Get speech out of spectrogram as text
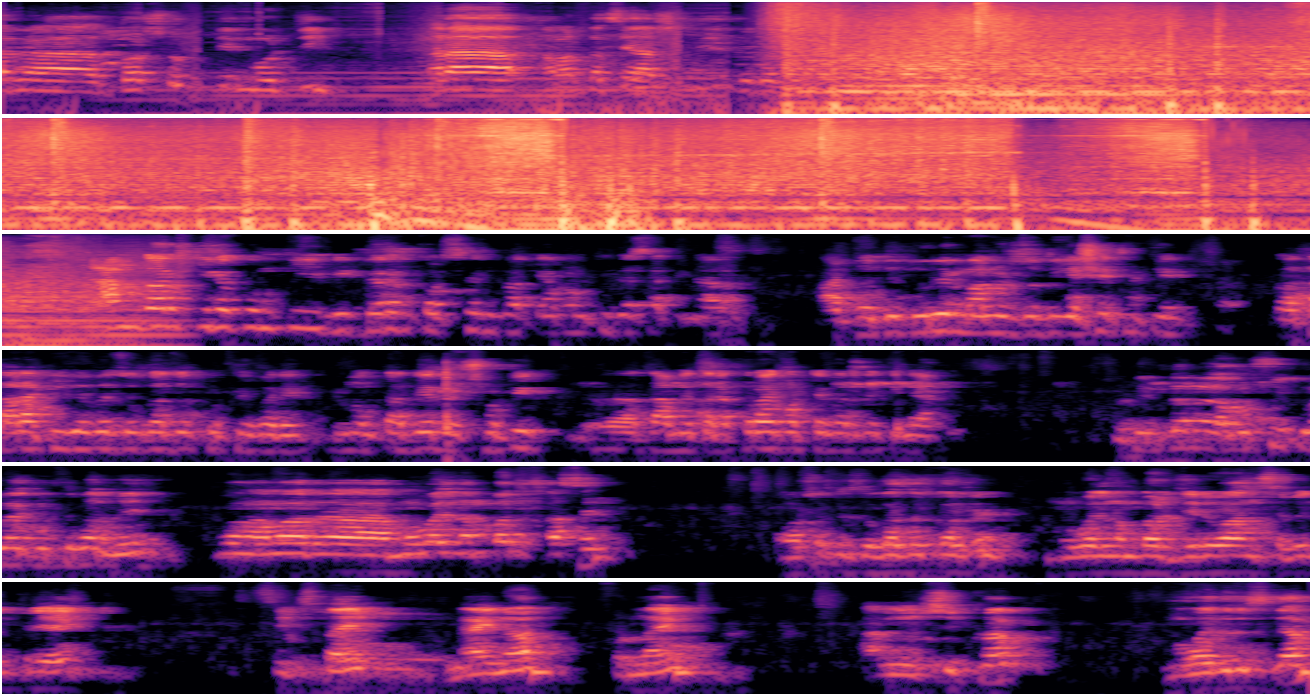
আহ, দর্শকদের মর্জি তারা আমার কাছে দর কীরকম কি নির্ধারণ করছেন বা কেমন কি বেচা কিনা? আর যদি দূরের মানুষ যদি এসে থাকে তারা কীভাবে যোগাযোগ করতে পারে? এবং তাদের সঠিক দামে তারা ক্রয় করতে পারবে কিনা? সঠিক দামে অবশ্যই ক্রয় করতে পারবে এবং আমার মোবাইল নাম্বার আছে। আমার সাথে যোগাযোগ করবে mobile number zero one seven three eight six five nine one four nine. আমি শিক্ষক মোবাইদুল ইসলাম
